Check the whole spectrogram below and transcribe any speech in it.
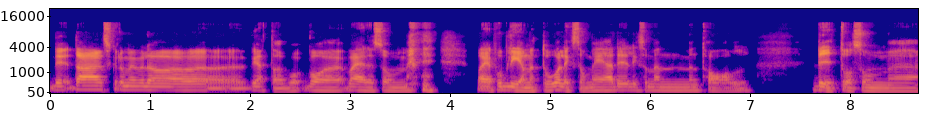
Det, där skulle man vilja veta vad, vad är det som, vad är problemet då liksom? Är det liksom en mental bit då som eh,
